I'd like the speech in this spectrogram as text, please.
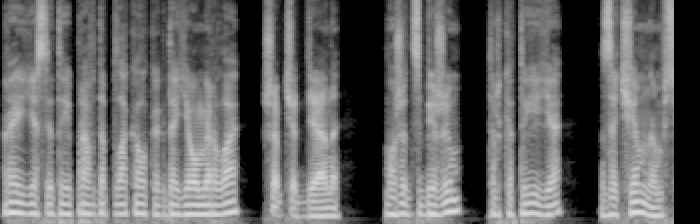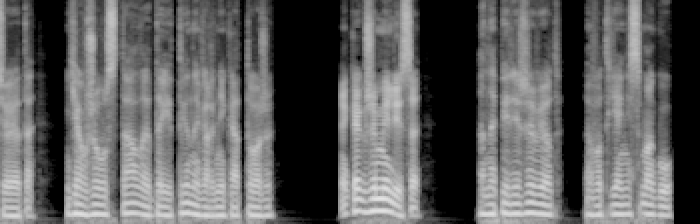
«Рэй, если ты и правда плакал, когда я умерла», — шепчет Диана, «может, сбежим? Только ты и я? Зачем нам все это? Я уже устала, да и ты наверняка тоже». «А как же Мелиса? «Она переживет, вот я не смогу».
